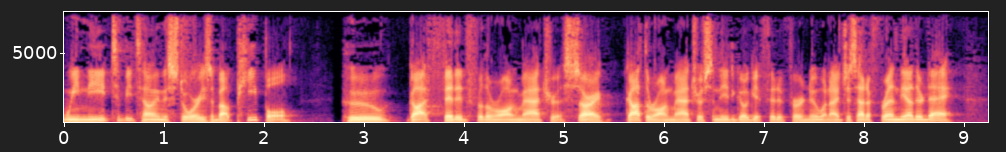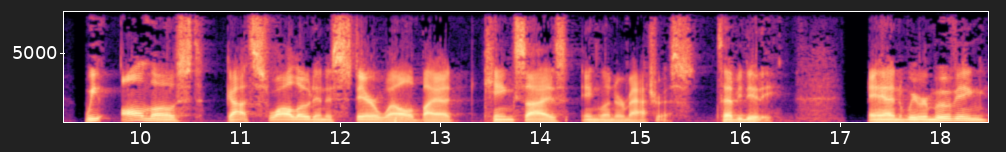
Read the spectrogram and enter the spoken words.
We need to be telling the stories about people who got fitted for the wrong mattress. Sorry, got the wrong mattress and need to go get fitted for a new one. I just had a friend the other day. We almost got swallowed in his stairwell by a king size Englander mattress. It's heavy duty. And we were moving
